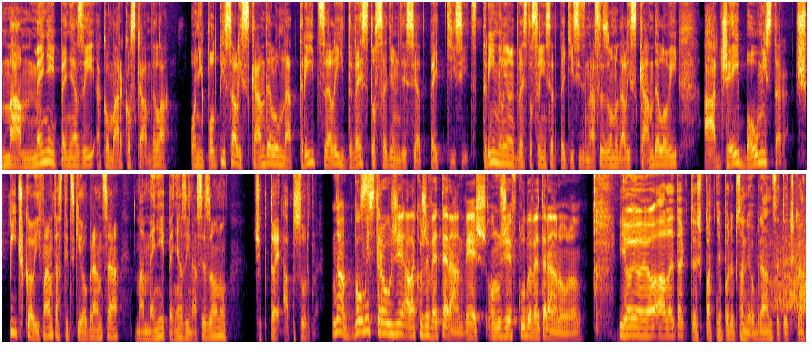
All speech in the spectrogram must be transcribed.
má menej peňazí ako Marko Skandela? Oni podpísali Skandelu na 3,275 tisíc. 3 milióny 275 tisíc na sezónu dali Skandelovi a J. Bowmister, špičkový, fantastický obranca, má menej peňazí na sezónu? Čiže to je absurdné. No, Bowmister už je ale akože veterán, vieš, on už je v klube veteránov, no. Jo, jo, jo, ale tak to je špatně podepsaný obránce, tečka.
